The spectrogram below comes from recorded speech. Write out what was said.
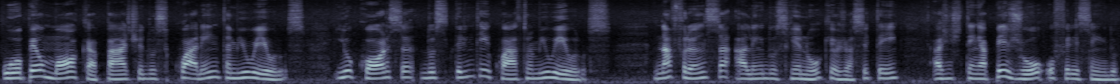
O Opel Mokka parte dos 40 mil euros e o Corsa dos 34 mil euros. Na França, além dos Renault que eu já citei, a gente tem a Peugeot oferecendo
